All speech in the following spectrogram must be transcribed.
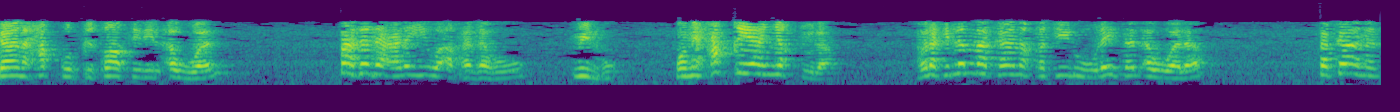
كان حق القصاص للأول فاعتدى عليه وأخذه منه. ومن حقه أن يقتله. ولكن لما كان قتيله ليس الأول فكان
